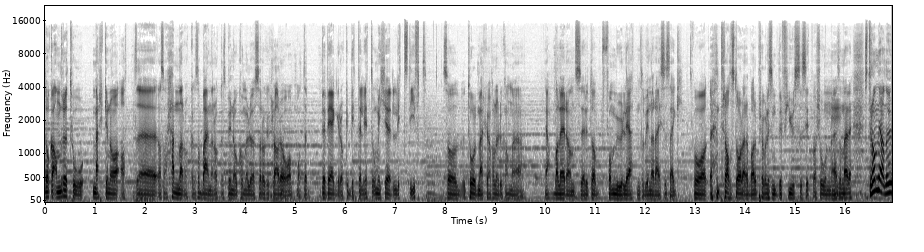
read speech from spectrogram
dere andre to merker nå at uh, altså, hendene deres altså beina deres begynner å komme løs, og dere klarer å på en måte bevege dere bitte litt, om ikke litt stivt. Så Tord merker i hvert fall at du kan eh, ja, Balerian ser ut til å få muligheten til å begynne å reise seg. Og Trall står der og bare prøver å liksom diffuse situasjonen. Mm. Sånn der, Stronja, nå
